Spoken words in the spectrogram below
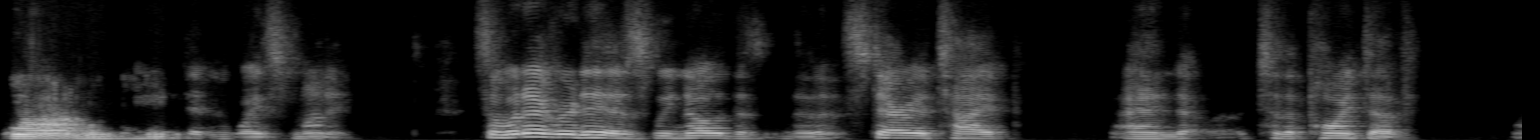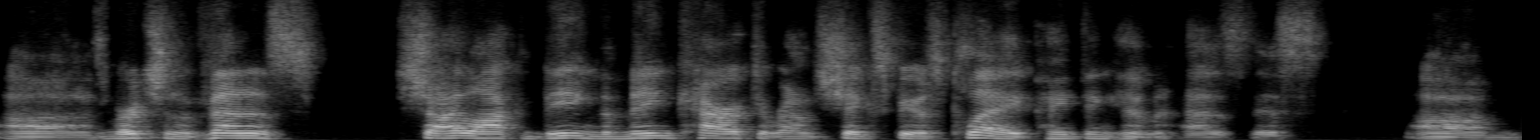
we didn't waste money. So whatever it is, we know the, the stereotype and to the point of uh, Merchant of Venice, Shylock being the main character around Shakespeare's play, painting him as this um,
